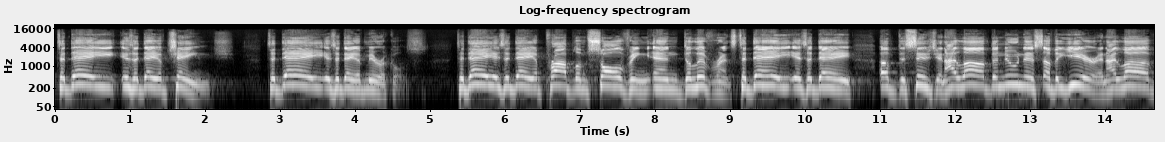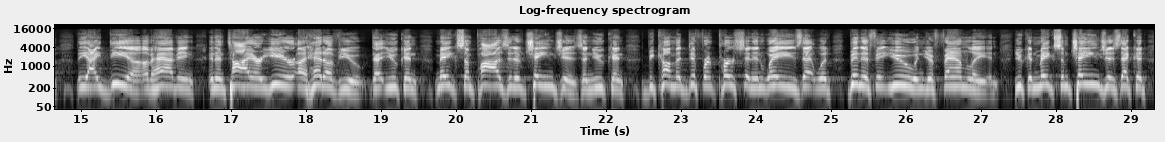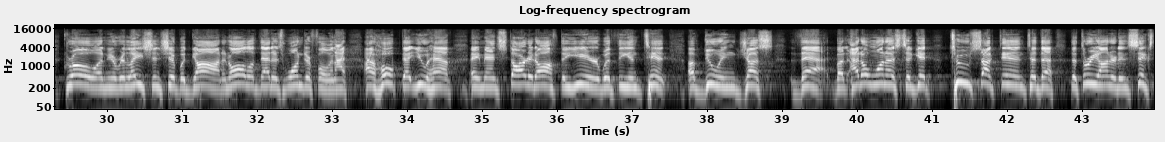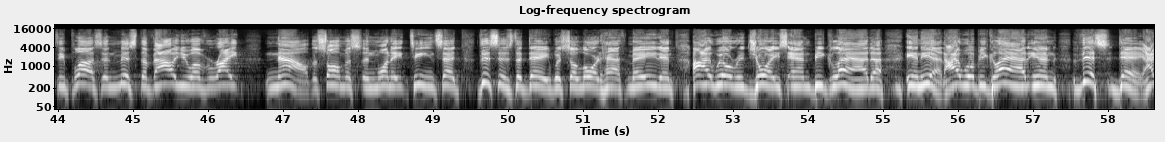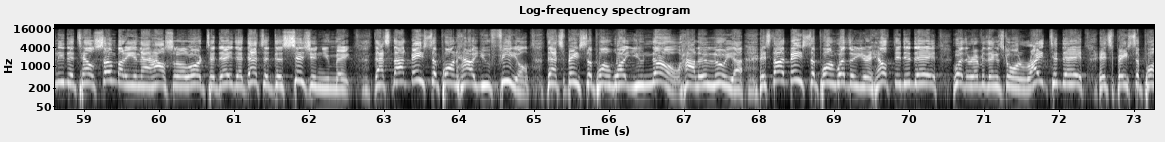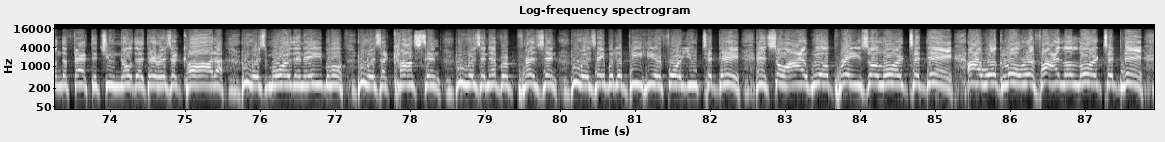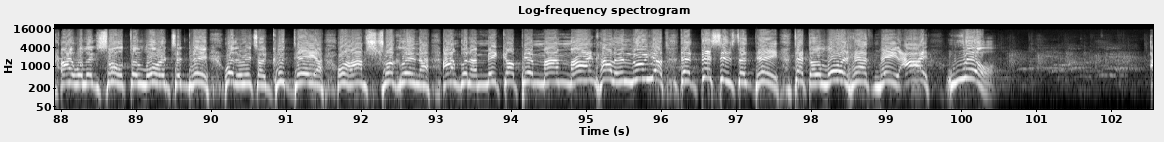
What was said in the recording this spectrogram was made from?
Today is a day of change. Today is a day of miracles. Today is a day of problem solving and deliverance. Today is a day of decision. I love the newness of a year, and I love the idea of having an entire year ahead of you that you can make some positive changes and you can become a different person in ways that would benefit you and your family. And you can make some changes that could grow in your relationship with God. And all of that is wonderful. And I, I hope that you have, amen, started off the year with the intent of doing just that. But I don't want us to get too sucked into the, the 360 plus and miss the value of right now. The psalmist in 118 said, This is the day which the Lord hath made, and I will rejoice and be glad in it. I will be glad in this day. I need to tell somebody in the house of the Lord today that that's a decision you make. That's not based upon how you feel, that's based upon what you know. Hallelujah. It's not based upon whether you're healthy today, whether everything is going right today. It's based upon the fact that you know that there is a God who is more than able, who is a constant, who is an ever present, who is able to be here for you today. And so I will praise the Lord today. I will glorify the Lord today. I will exalt the Lord today. Whether it's a good day or I'm struggling, I'm going to make up in my mind, hallelujah, that this is the day that the Lord hath made. I will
